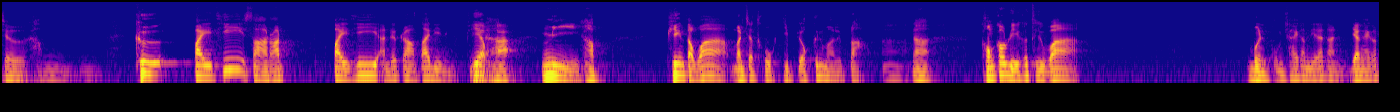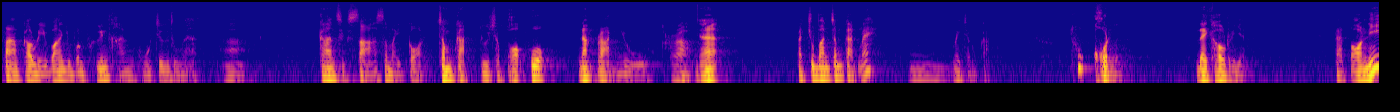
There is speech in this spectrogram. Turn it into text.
เจอครับ คือไปที่สหรัฐไปที่อันเดอร์กราวใต้ดินเพียบมีไหมฮะมีครับ เพียงแต่ว่ามันจะถูกหยิบยกขึ้นมาหรือเปล่าอ่านนะฮะของเกาหลีก็ถือว่า เหมือนผมใช้คำนี้แล้วกัน ยังไงก็ตามเกาหลีวางอยู่บนพื้นฐานของจื้อถูกไหมฮะอ่า การศึกษาสมัยก่อนจำกัดอยู่เฉพาะพวกนักปราชญ์อยู่ครับ นะฮะปัจจุบันจำกัดไหมไม่จำกัด ทุกคนได้เข้าเรียน แต่ตอนนี้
